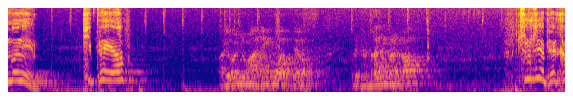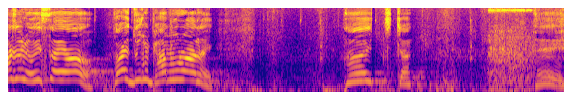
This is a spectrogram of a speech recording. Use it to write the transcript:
감독님 힙해요? 아, 이건 좀 아닌 것 같아요. 우리 백화점 갈까? 충주에 백화점이 어딨어요? 아이 누굴 바보로 하나 아이 진짜 에이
